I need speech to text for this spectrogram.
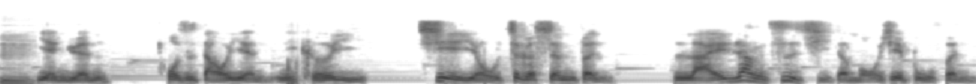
嗯，演员或者是导演，你可以借由这个身份来让自己的某一些部分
